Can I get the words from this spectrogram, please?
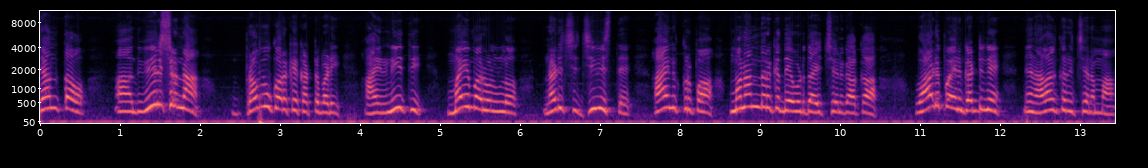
ఎంతో ఆ, ప్రభు కొరకే కట్టబడి ఆయన నీతి మైమరువుల్లో నడిచి జీవిస్తే ఆయన కృప మనందరికి దేవుడు దయచేను గాక. వాడిపోయిన గడ్డినే నేను అలంకరించానమ్మా.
